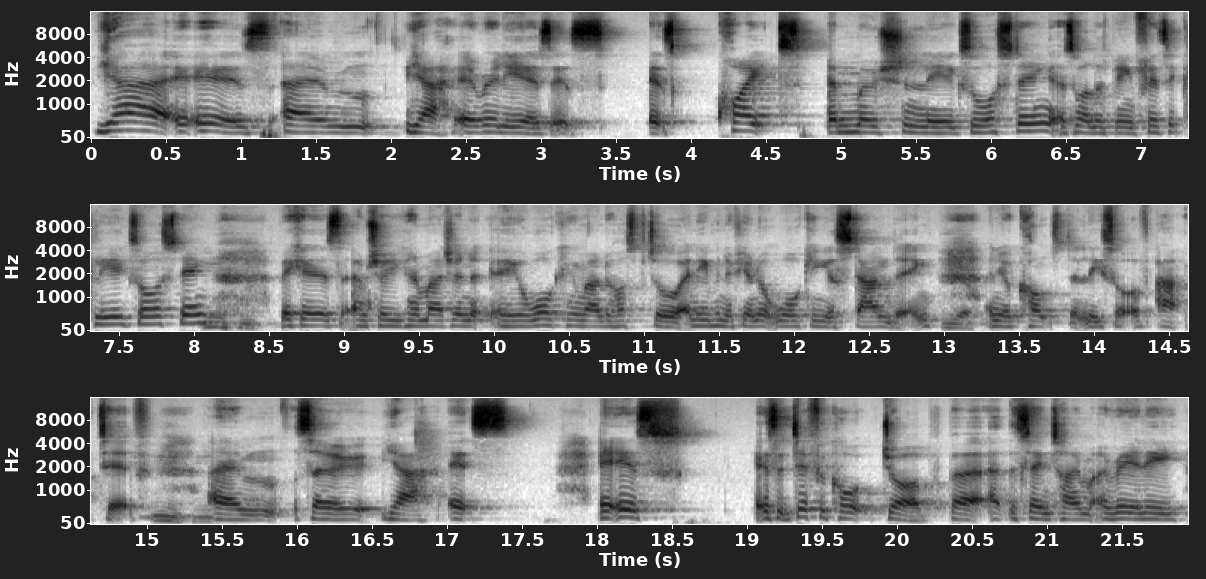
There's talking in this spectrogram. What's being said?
Yeah, it is. Um, yeah, it really is. It's it's quite emotionally exhausting as well as being physically exhausting Mm-hmm. because I'm sure you can imagine uh, you're walking around a hospital and even if you're not walking, you're standing Yeah. and you're constantly sort of active. Mm-hmm. Um, so yeah, it's it is it's a difficult job, but at the same time, I really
